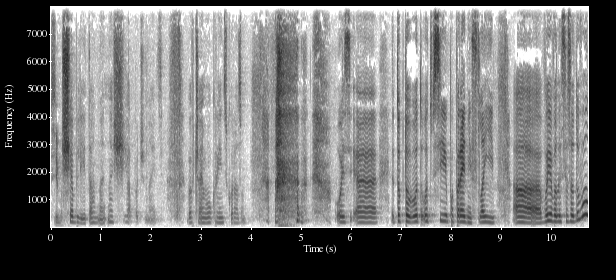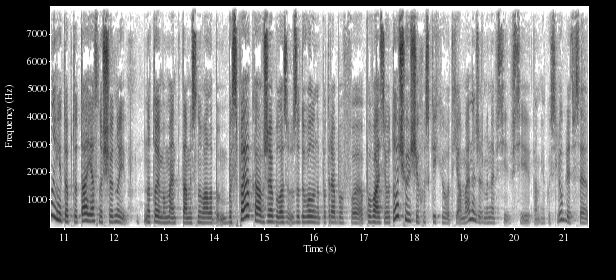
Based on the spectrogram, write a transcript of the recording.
Спасибо. Щаблі, та на, на ща починається. Вивчаємо українську разом. Ось, е, Тобто, от от всі попередні слої е, виявилися задоволені. Тобто, та ясно, що ну, на той момент там існувала безпека, вже була задоволена потреба в е, повазі оточуючих, оскільки от я менеджер, мене всі всі там якось люблять, все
